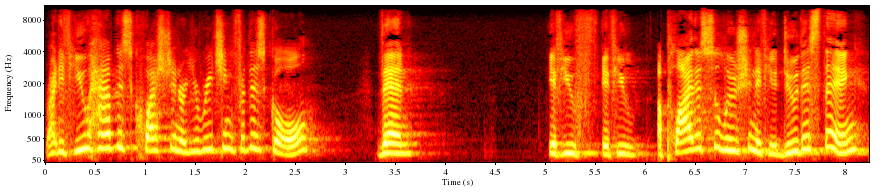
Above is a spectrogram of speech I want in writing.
right? If you have this question or you're reaching for this goal, then if you, if you apply this solution, if you do this thing,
